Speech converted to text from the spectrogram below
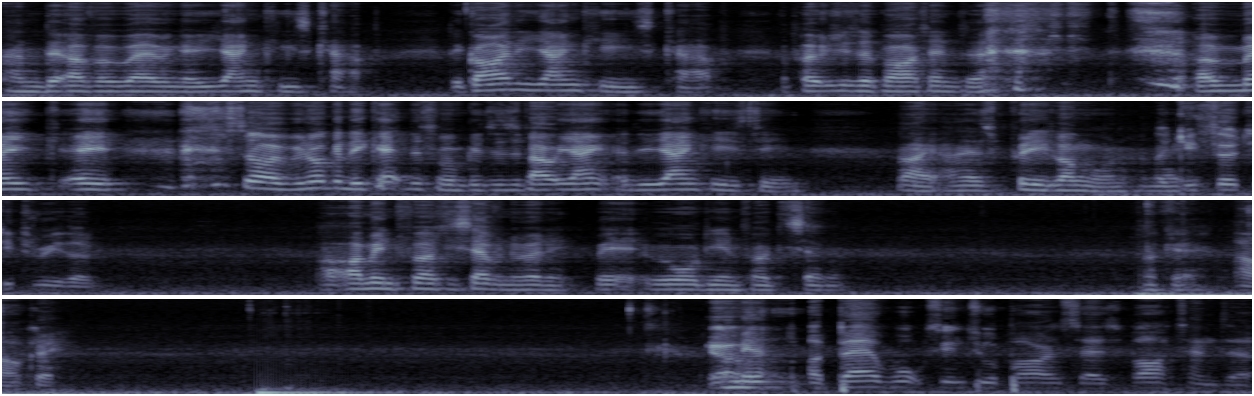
and the other wearing a Yankees cap. The guy in the Yankees cap approaches the bartender and make a... Sorry, we're not going to get this one because it's about Yan- the Yankees team. Right, and it's a pretty long one. Wait, do 33 though. I- I'm in 37 already. We're, we're already in 37. Okay. Oh, okay. Go. I mean, A bear walks into a bar and says, "Bartender,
